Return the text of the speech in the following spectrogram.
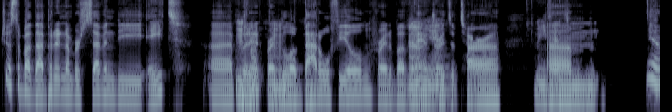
just about that I put it number 78 uh put it right Mhm. below battlefield right above the Oh, yeah. androids of tara um yeah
